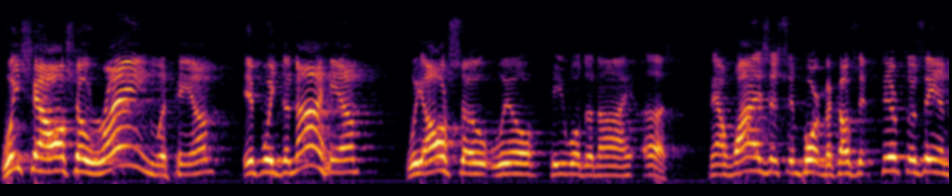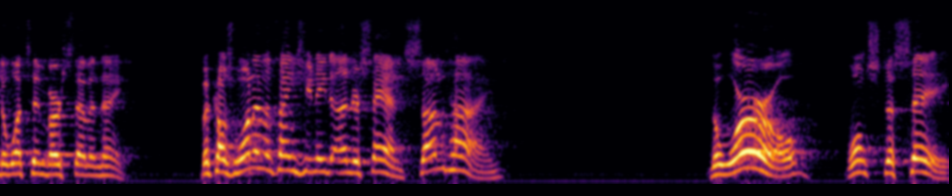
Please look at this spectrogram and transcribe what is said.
we shall also reign with him. If we deny him, we also will he will deny us. Now, why is this important? Because it filters into what's in verse 17. Because one of the things you need to understand, sometimes the world wants to see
